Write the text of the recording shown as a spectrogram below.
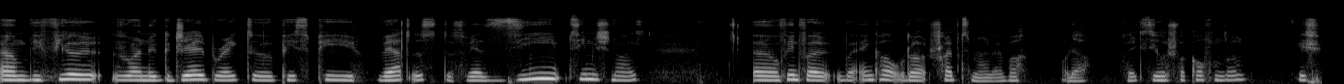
ähm, wie viel so eine gejailbreakte PSP wert ist. Das wäre ziemlich nice. Äh, auf jeden Fall über Anchor oder schreibt es mir halt einfach. Oder falls sie euch verkaufen sollen. Ich,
